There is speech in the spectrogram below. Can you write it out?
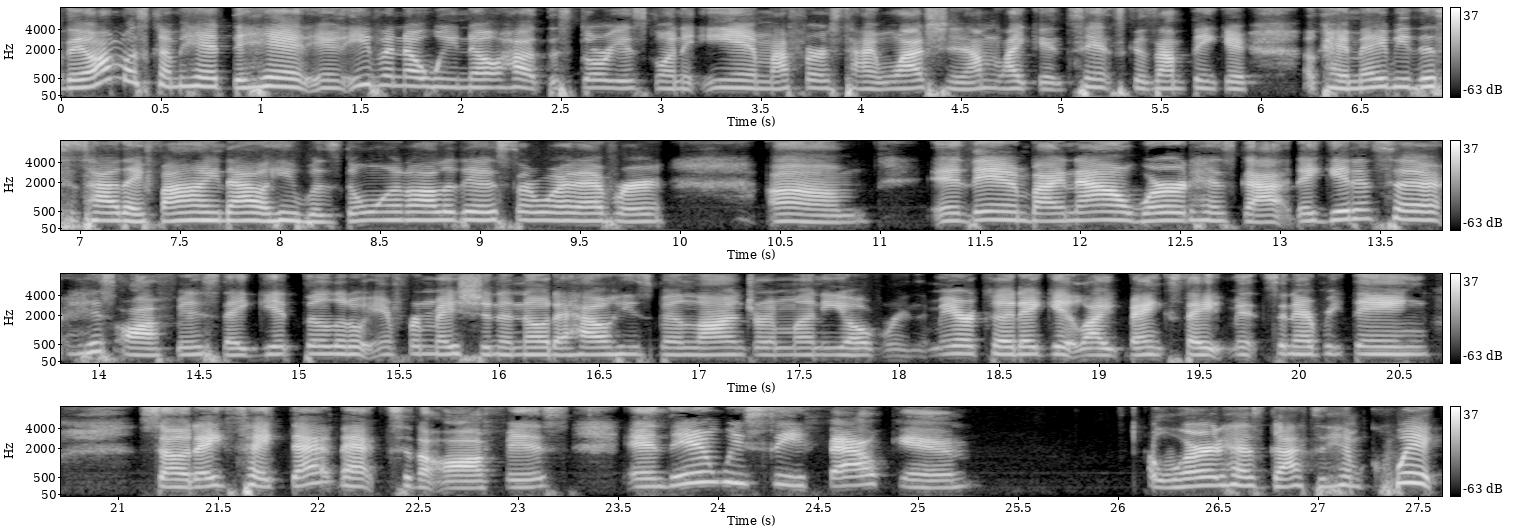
they almost come head to head and even though we know how the story is going to end my first time watching it i'm like intense because i'm thinking okay maybe this is how they find out he was doing all of this or whatever. Um and then by now word has got they get into his office they get the little information to know that how he's been laundering money over in america they get like bank statements and everything. So they take that back to the office and then we see falcon word has got to him quick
